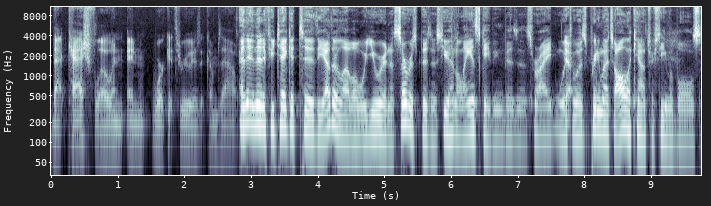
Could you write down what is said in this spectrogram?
that cash flow and, and work it through as it comes out. And then, and then if you take it to the other level where you were in a service business, you had a landscaping business, right? Which Yeah. was pretty much all accounts receivables.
